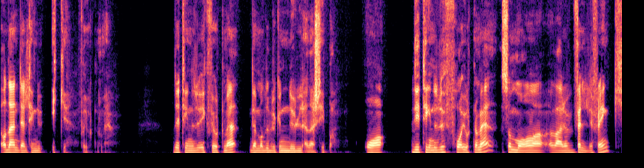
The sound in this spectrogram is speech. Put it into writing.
og det er en del ting du ikke får gjort noe med. De tingene du ikke får gjort noe med, det må du bruke null energi på. Og de tingene du får gjort noe med, så må være veldig flink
